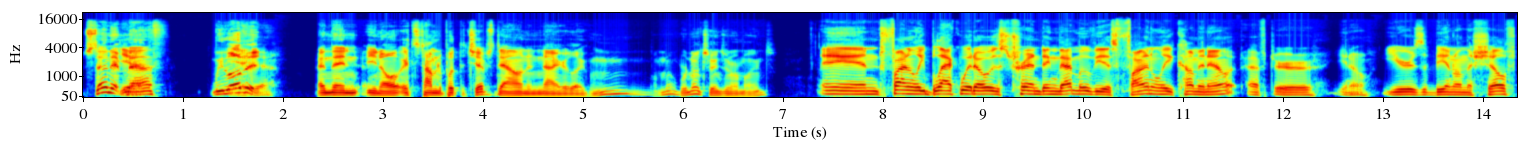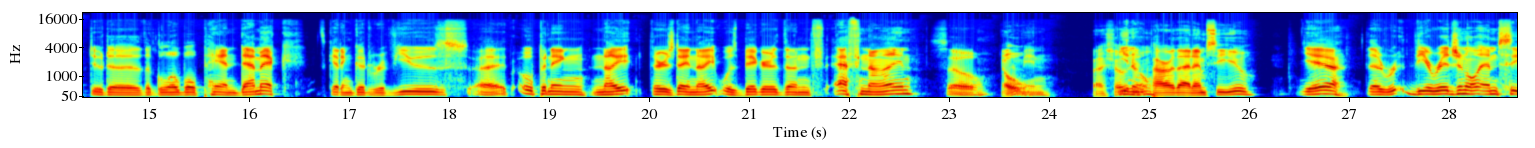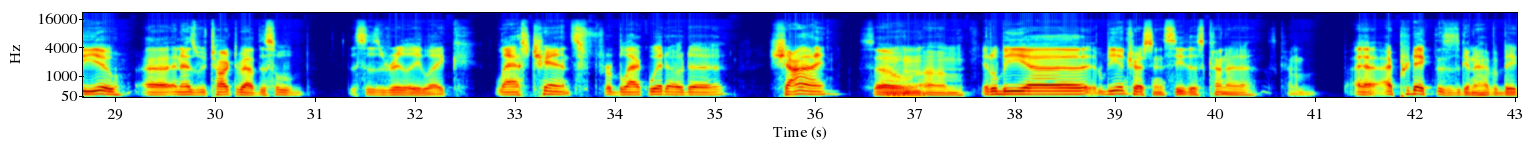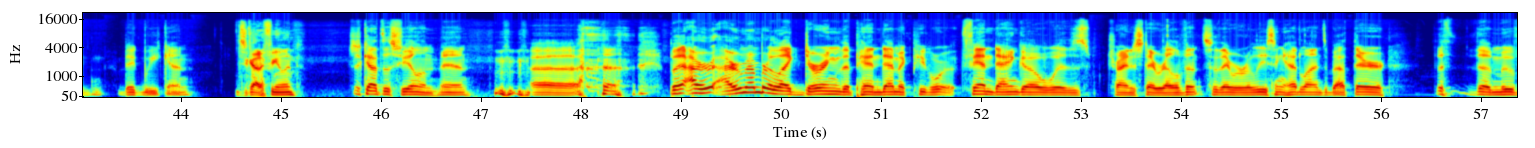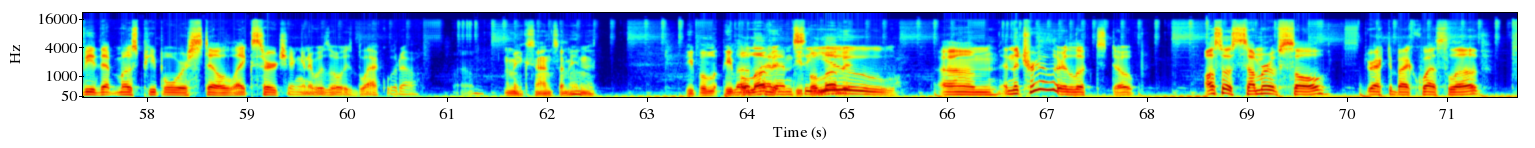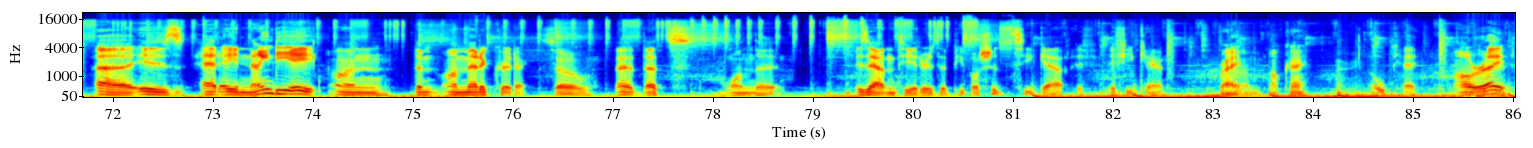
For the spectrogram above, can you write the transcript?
senate Yeah. math we love Yeah, it yeah. and then you know it's time to put the chips down and now you're like mm, I'm not, we're not changing our minds And finally, Black Widow is trending. That movie is finally coming out after, you know, years of being on the shelf due to the global pandemic. It's getting good reviews. Uh, opening night, Thursday night, was bigger than F9. So, Oh. I mean, that shows You know. the power of that mcu yeah, the the original MCU. Uh, and as we've talked about, this will this is really like last chance for Black Widow to shine. So Mhm. um, it'll be uh, it'll be interesting to see this kind of kind of. I, I predict this is going to have a big big weekend. just got a feeling Just got this feeling, man. uh, but I, I remember like during the pandemic, people were- Fandango was trying to stay relevant, so they were releasing headlines about their the the movie that most people were still like searching, and it was always Black Widow. it makes sense i mean people people Love love, that it people love it Um, and the trailer looked dope. Also, Summer of Soul, directed by Questlove, uh, is at a 98 on the on Metacritic. So that that's one that is out in theaters that people should seek out if if you can. right Um, okay Okay. All right.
